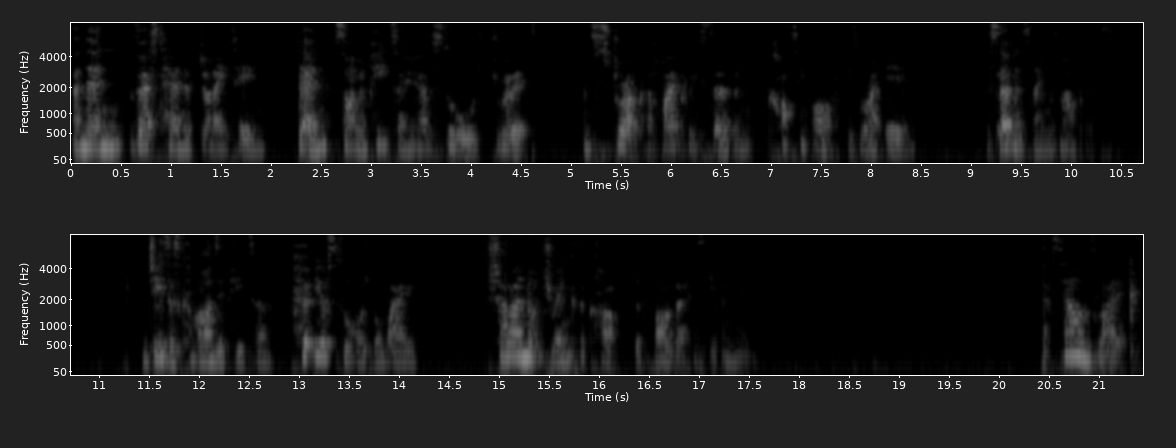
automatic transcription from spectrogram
And then verse 10 of John 18. Then Simon Peter, who had a sword, drew it and struck the high priest's servant, cutting off his right ear. The servant's name was Malchus. Jesus commanded Peter, Put your sword away. Shall I not drink the cup the Father has given me? That sounds like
